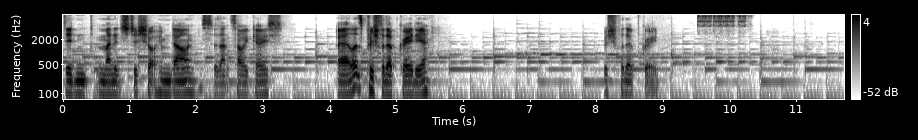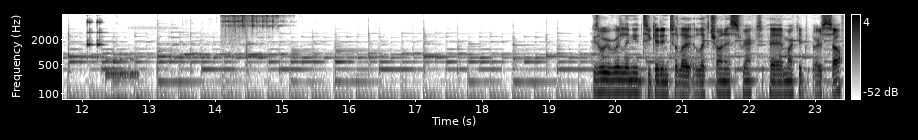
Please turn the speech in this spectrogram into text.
Didn't manage to shut him down, so that's how it goes. Uh, let's push for the upgrade here. Push for the upgrade. Because we really need to get into the electronics uh, market ourselves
